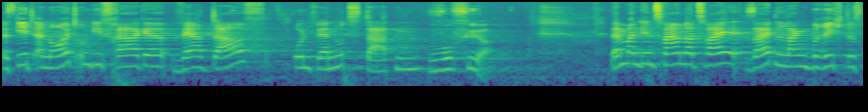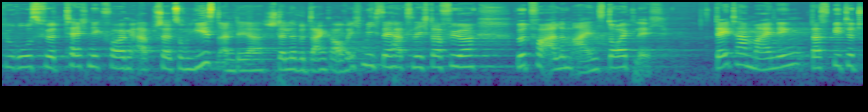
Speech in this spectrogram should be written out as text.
Es geht erneut um die Frage, wer darf und wer nutzt Daten wofür. Wenn man den 202 Seiten langen Bericht des Büros für Technikfolgenabschätzung liest, an der Stelle bedanke auch ich mich sehr herzlich dafür, wird vor allem eins deutlich. Data Mining, das bietet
